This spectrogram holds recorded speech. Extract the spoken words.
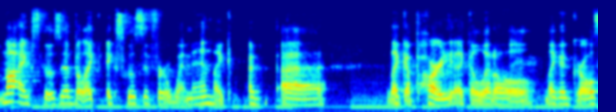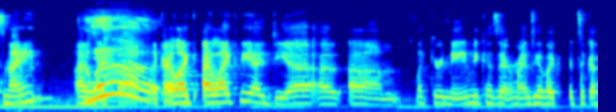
not exclusive but like exclusive for women like a uh like a party like a little like a girls night I like that. Like I like I like the idea of um like your name because it reminds me of like it's like a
